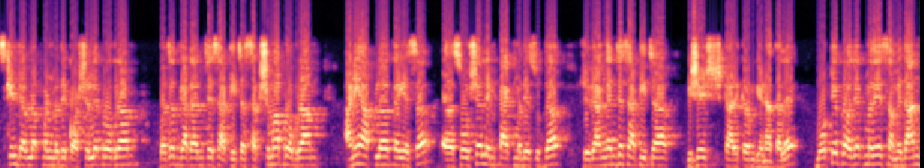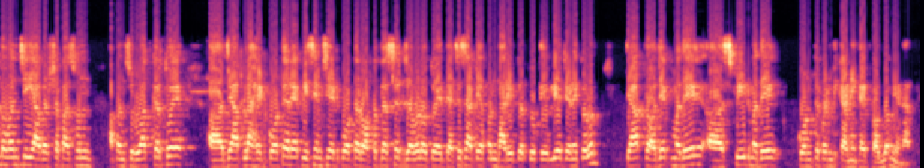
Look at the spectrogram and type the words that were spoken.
स्किल डेव्हलपमेंटमध्ये कौशल्य प्रोग्राम बचत गटांचे साठीचा सक्षमा प्रोग्राम आणि आपलं काही असं सोशल इम्पॅक्टमध्ये सुद्धा दिव्यांगांच्या साठीचा विशेष कार्यक्रम घेण्यात आलाय. मोठे प्रोजेक्टमध्ये संविधान भवनची या वर्षापासून आपण सुरुवात करतोय. जे आपला हेडक्वार्टर आहे पीसीएमसी हेडक्वार्टर ऑटो क्लस्टर जवळ होतोय त्याच्यासाठी आपण भारी तरतूद ठेवली आहे जेणेकरून त्या प्रोजेक्टमध्ये स्पीडमध्ये कोणत्या पण ठिकाणी काही प्रॉब्लेम येणार नाही.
